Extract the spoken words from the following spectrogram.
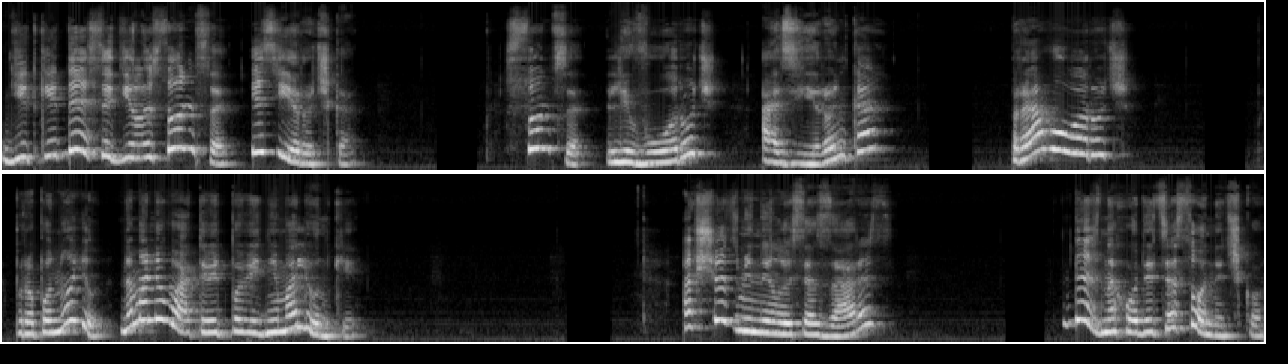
Дітки, де сиділи сонце і зірочка? Сонце ліворуч, а зіронька праворуч. Пропоную намалювати відповідні малюнки. А що змінилося зараз? Де знаходиться сонечко?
